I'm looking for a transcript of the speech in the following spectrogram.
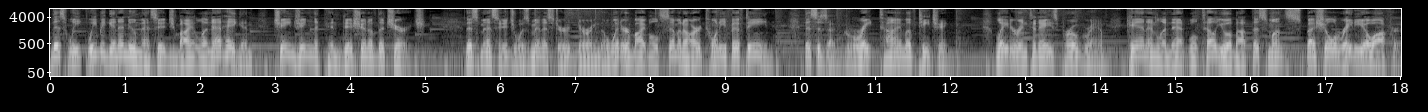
This week we begin a new message by Lynette Hagin, Changing the Condition of the Church. This message was ministered during the Winter Bible Seminar 2015. This is a great time of teaching. Later in today's program, Ken and Lynette will tell you about this month's special radio offer.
